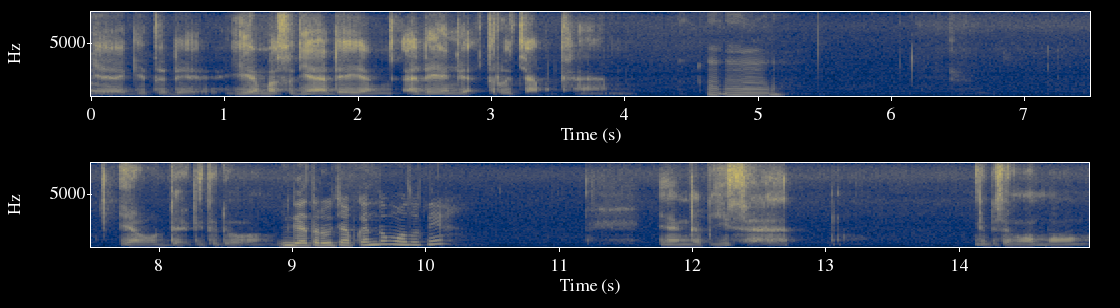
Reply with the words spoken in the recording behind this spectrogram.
Ya gitu deh. Ya maksudnya ada yang ada yang nggak terucapkan. Mm-mm. ya udah gitu doang. Nggak terucapkan tuh maksudnya? Yang nggak bisa nggak bisa ngomong.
